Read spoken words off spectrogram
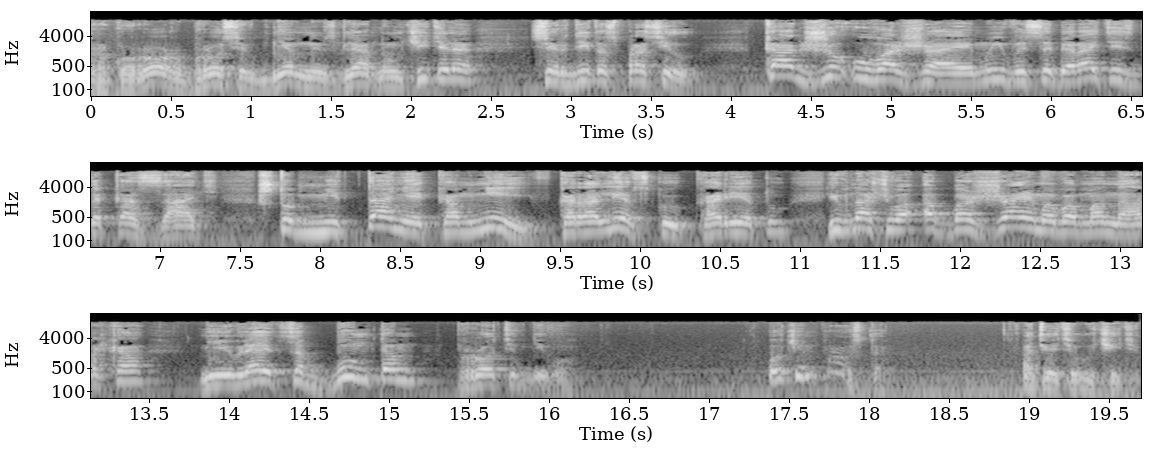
Прокурор, бросив гневный взгляд на учителя, сердито спросил, «Как же, уважаемый, вы собираетесь доказать, что метание камней в королевскую карету и в нашего обожаемого монарха не является бунтом против него?» «Очень просто», – ответил учитель.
